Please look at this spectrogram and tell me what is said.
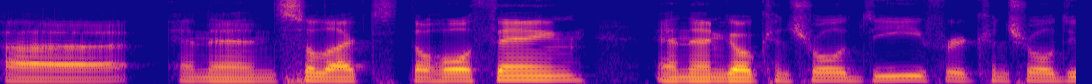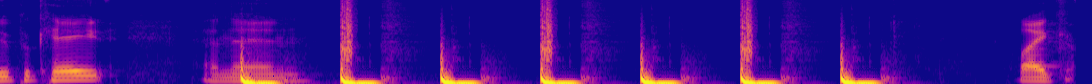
uh, and then select the whole thing and then go control D for control duplicate and then like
